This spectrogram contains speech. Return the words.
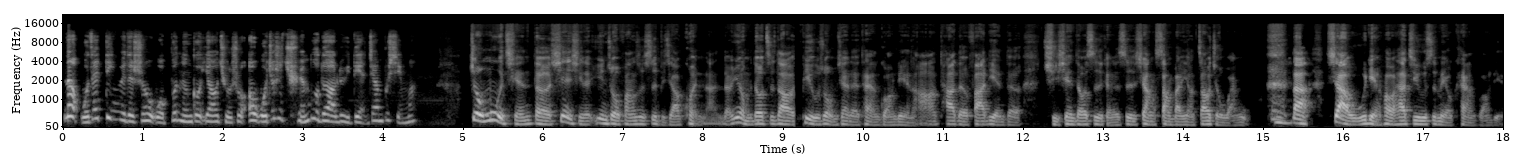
那我在订阅的时候，我不能够要求说，哦，我就是全部都要绿电，这样不行吗？就目前的现行的运作方式是比较困难的，因为我们都知道，譬如说我们现在的太阳光电啊，它的发电的曲线都是可能是像上班一样朝九晚五，那下午五点后它几乎是没有太阳光电。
